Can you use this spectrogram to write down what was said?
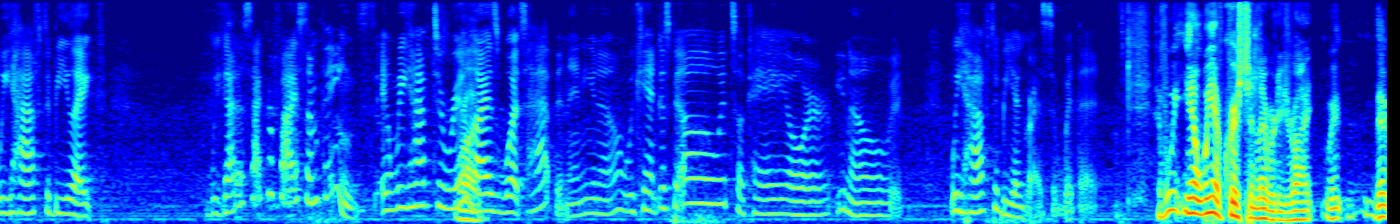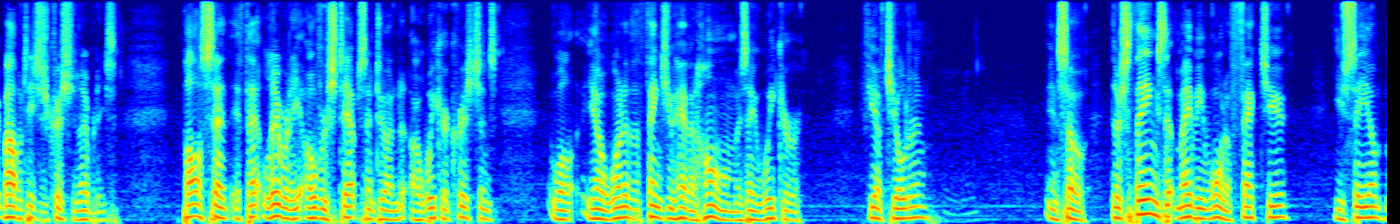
we have to be like, we got to sacrifice some things and we have to realize what's happening. You know, we can't just be, oh, it's okay, or, you know, it, we have to be aggressive with it. If we, you know, we have Christian liberties, right? We, the Bible teaches Christian liberties. Paul said if that liberty oversteps into a, a weaker Christian's, well, you know, one of the things you have at home is a weaker, if you have children. And so there's things that maybe won't affect you. You see them,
